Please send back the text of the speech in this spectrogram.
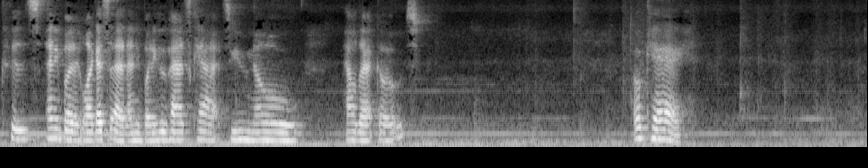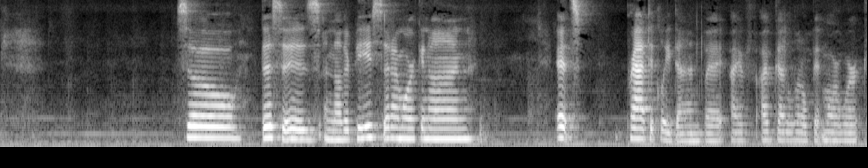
because anybody, like I said, anybody who has cats, you know how that goes. Okay. So this is another piece that I'm working on. It's practically done, but I've, I've got a little bit more work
